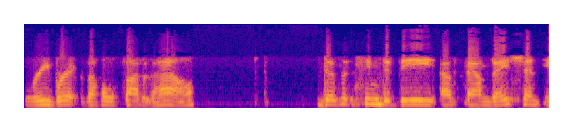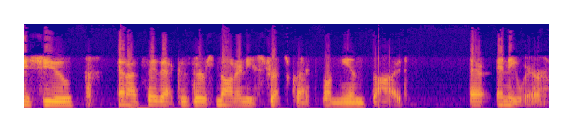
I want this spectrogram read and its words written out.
re-brick the whole side of the house. Doesn't seem to be a foundation issue, and I say that because there's not any stretch cracks on the inside. anywhere.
